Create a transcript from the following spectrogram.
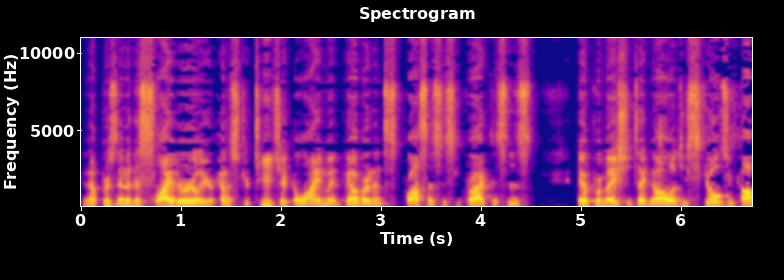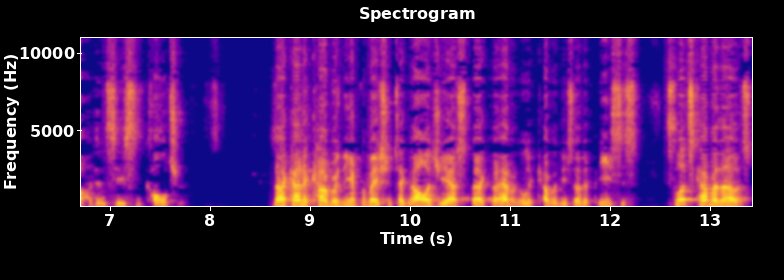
And I presented this slide earlier, kind of strategic alignment, governance, processes and practices, information technology, skills and competencies, and culture. Now I kind of covered the information technology aspect, but I haven't really covered these other pieces. So let's cover those.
